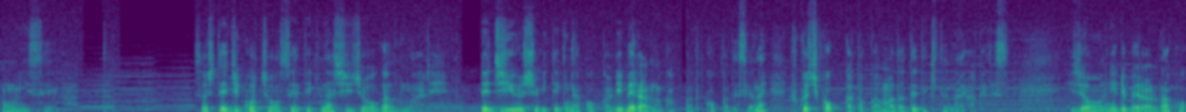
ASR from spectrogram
本位制があった。そして自己調整的な市場が生まれ。で自由主義的な国家リベラルな国家国家ですよね。福祉国家とかはまだ出てきてないわけです。非常にリベラルな国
